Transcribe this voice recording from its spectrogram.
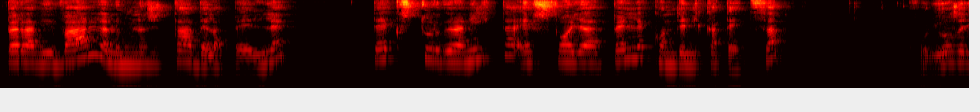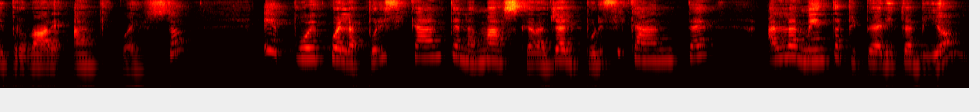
per ravvivare la luminosità della pelle, texture granita e sfoglia la pelle con delicatezza. Curiosa di provare anche questo e poi quella purificante, una maschera gel purificante alla menta piperita bio,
